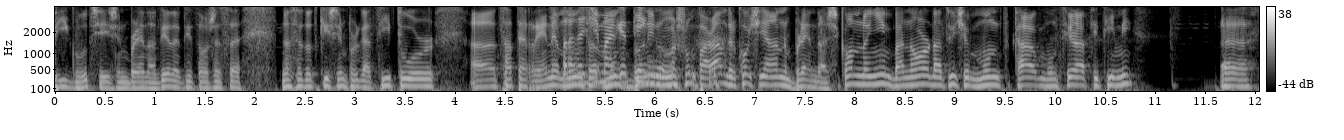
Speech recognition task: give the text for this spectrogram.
Bigut që ishin brenda atje dhe ti thoshe se nëse do të kishin përgatitur uh, uh, ca terrene mund të mund të bënin më shumë para ndërkohë që janë brenda. Shikon ndonjë banor aty që mund të ka mundësira fitimi. ë uh,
